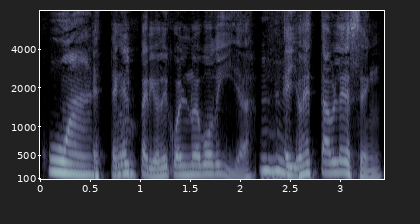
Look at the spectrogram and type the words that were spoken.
cuánto. está en el periódico El Nuevo Día. Ellos establecen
